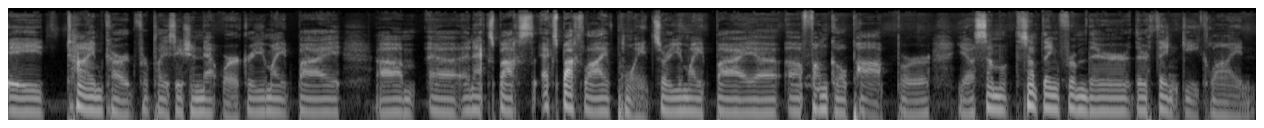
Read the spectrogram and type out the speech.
a time card for PlayStation Network, or you might buy um, uh, an Xbox Xbox Live points, or you might buy a, a Funko Pop, or you know some something from their their ThinkGeek line.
